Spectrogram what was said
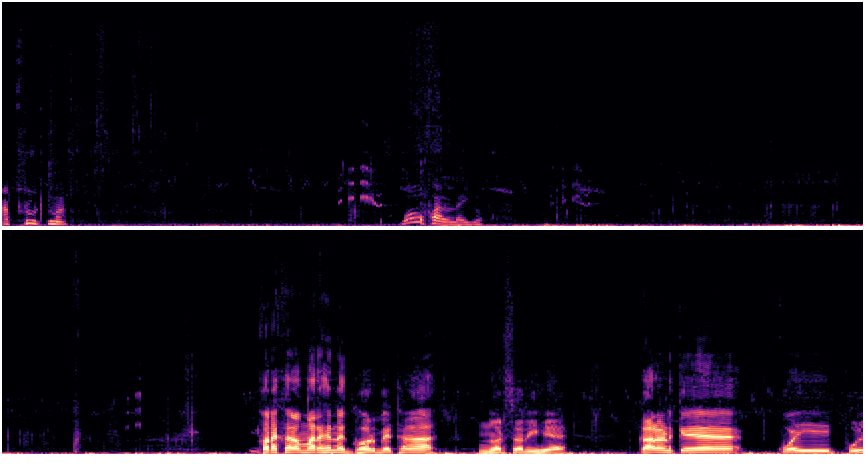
આ ફ્રૂટમાં બહુ ફાલ લાગ્યો. ખરેખર અમારે છે ને ઘર બેઠા નર્સરી છે. કારણ કે કોઈ ફૂલ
